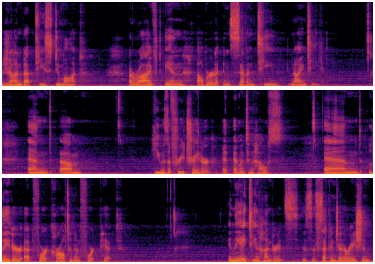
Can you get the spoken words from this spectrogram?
Jean Baptiste Dumont arrived in Alberta in 1790. And um, he was a free trader at Edmonton House and later at Fort Carlton and Fort Pitt. In the 1800s is the second generation,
